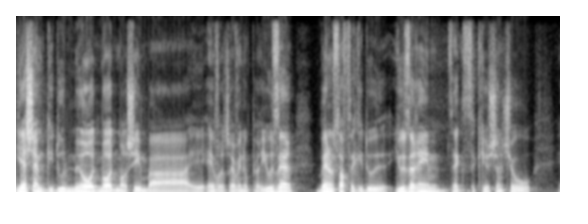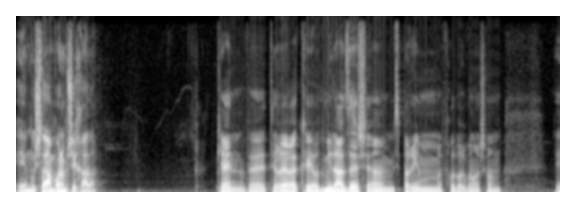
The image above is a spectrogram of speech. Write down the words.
יש שם גידול מאוד מאוד מרשים ב-average revenue per user, בנוסף לגידול יוזרים, זה execution שהוא אה, מושלם, בואו נמשיך הלאה. כן? ותראה רק אה, עוד מילה על זה, שהמספרים, לפחות ברבעון הראשון, אה,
